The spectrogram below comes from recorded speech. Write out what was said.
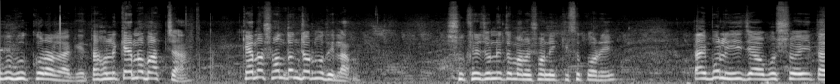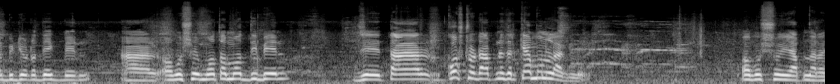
উপভোগ করা লাগে, তাহলে কেন বাচ্চা? কেন সন্তান জন্ম দিলাম? সুখের জন্যই তো মানুষ অনেক কিছু করে। তাই বলি যে অবশ্যই তার ভিডিওটা দেখবেন আর অবশ্যই মতামত দিবেন যে তার কষ্টটা আপনাদের কেমন লাগল। অবশ্যই আপনারা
